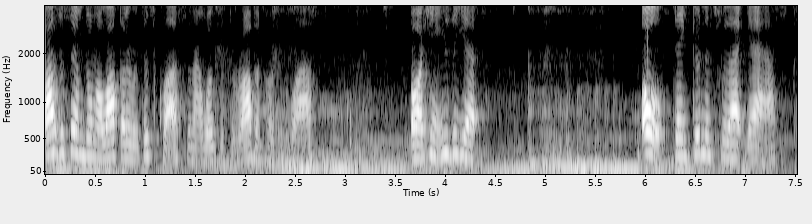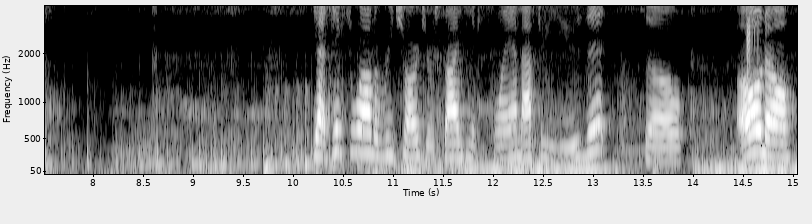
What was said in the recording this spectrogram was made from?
Well, I have to say I'm doing a lot better with this class than I was with the Robin Hood class. Oh, I can't use it yet. Oh, thank goodness for that ghast. Yeah, it takes a while to recharge your seismic slam after you use it. So, oh no,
